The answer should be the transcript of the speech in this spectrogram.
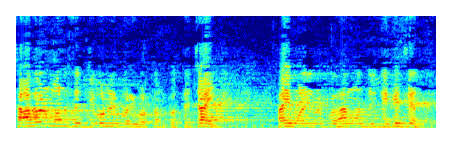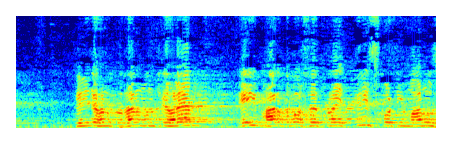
সাধারণ মানুষের জীবনের পরিবর্তন করতে চাই। তাই মাননীয় প্রধানমন্ত্রী দেখেছেন, তিনি যখন প্রধানমন্ত্রী হলেন, এই ভারতবর্ষের প্রায় ত্রিশ কোটি মানুষ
